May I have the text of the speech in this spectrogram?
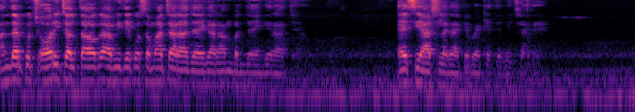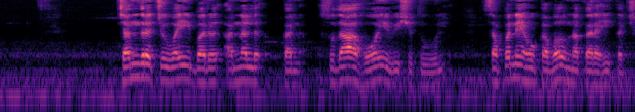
अंदर कुछ और ही चलता होगा, अभी देखो समाचार आ जाएगा, राम बन जाएँगे राजा। ऐसी आश लगा के बैठे थे बेचारे। चंद्र चुवई बर अनल कन, सुदा होय विषतूल। सपने हो कबव न करही कछ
